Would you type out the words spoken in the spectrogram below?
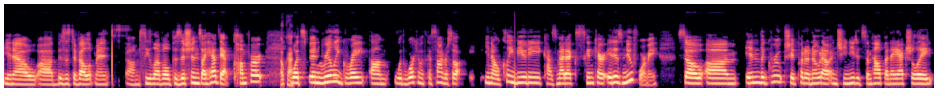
you know, uh, business development, um, C-level positions, I had that comfort. Okay. What's been really great um, with working with Cassandra, so you know, clean beauty, cosmetics, skincare, it is new for me. So um, in the group, she had put a note out and she needed some help. And I actually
